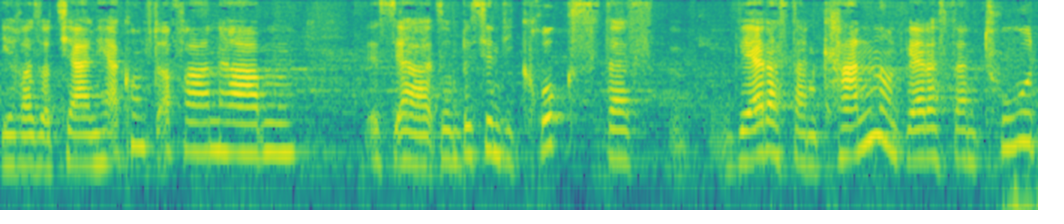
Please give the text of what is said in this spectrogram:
ihrer sozialen Herkunft erfahren haben, ist ja so ein bisschen die Krux, dass wer das dann kann und wer das dann tut,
